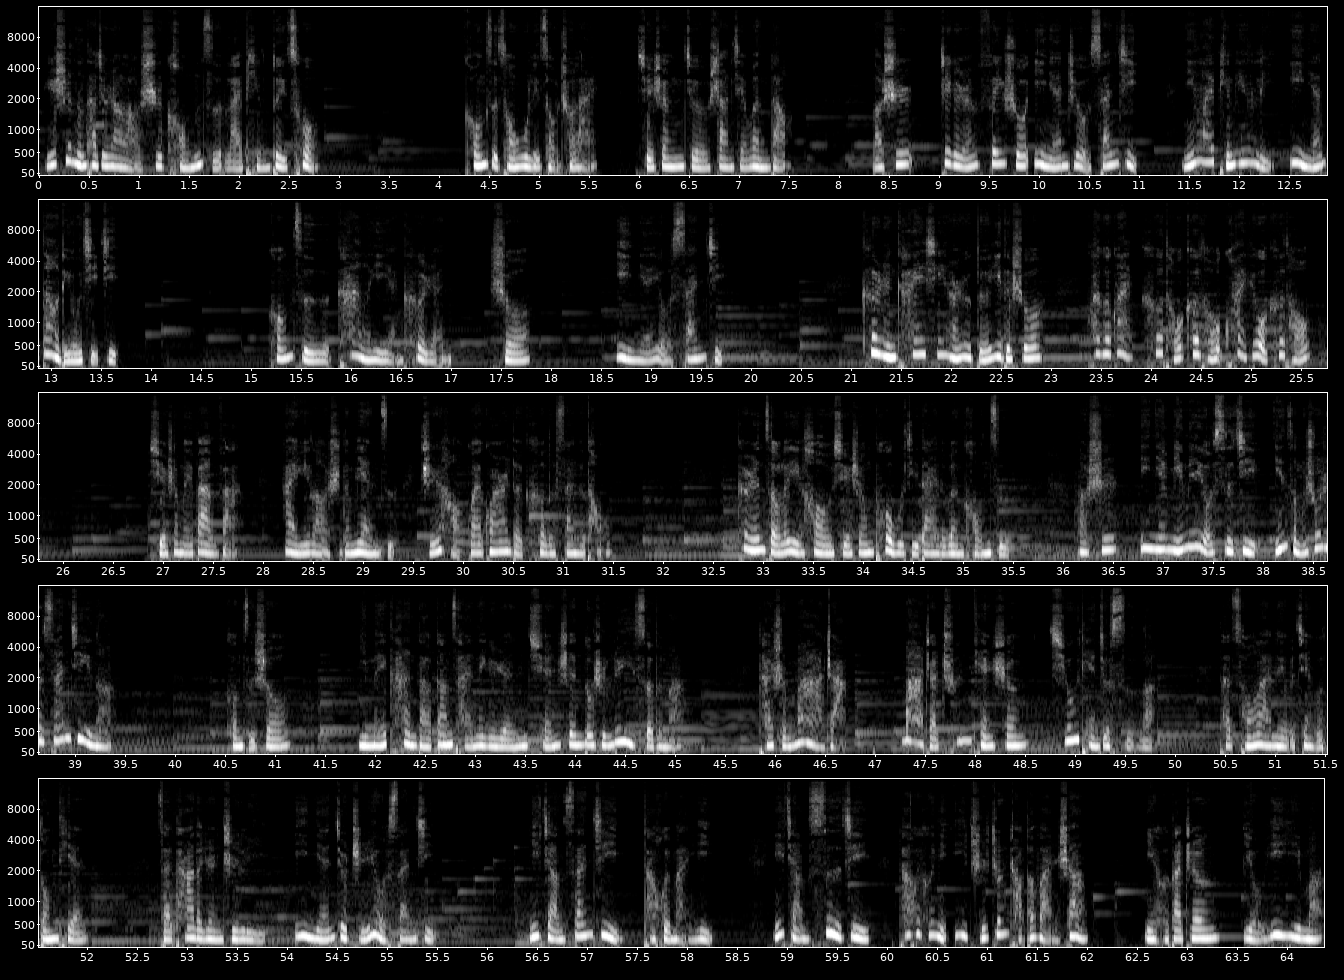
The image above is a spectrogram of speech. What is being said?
于是呢，他就让老师孔子来评对错。孔子从屋里走出来，学生就上前问道：“老师，这个人非说一年只有三季，您来评评理，一年到底有几季？”孔子看了一眼客人，说：“一年有三季。”客人开心而又得意的说：“快快快，磕头磕头，快给我磕头！”学生没办法，碍于老师的面子，只好乖乖的磕了三个头。客人走了以后，学生迫不及待的问孔子：“老师，一年明明有四季，您怎么说是三季呢？”孔子说。你没看到刚才那个人全身都是绿色的吗？他是蚂蚱，蚂蚱春天生，秋天就死了。他从来没有见过冬天，在他的认知里，一年就只有三季。你讲三季，他会满意；你讲四季，他会和你一直争吵到晚上。你和他争有意义吗？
